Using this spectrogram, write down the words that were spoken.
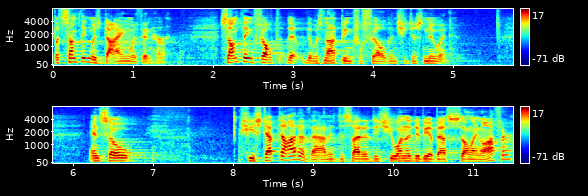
But something was dying within her. Something felt that, that was not being fulfilled, and she just knew it. And so she stepped out of that and decided that she wanted to be a best selling author.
